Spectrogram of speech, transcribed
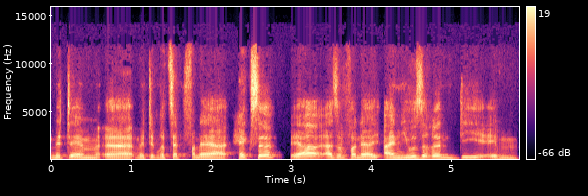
mit dem, äh, mit dem Rezept von der Hexe, ja, also von der einen Userin, die eben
